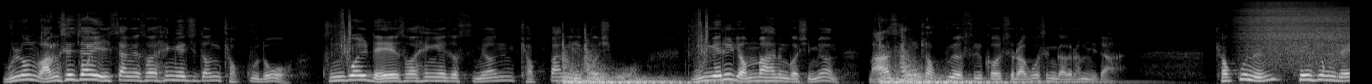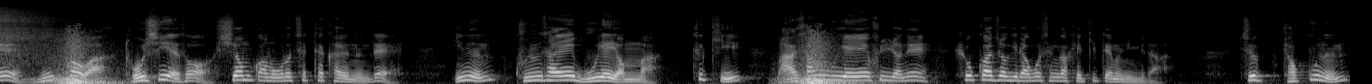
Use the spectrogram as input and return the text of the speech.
물론 왕세자의 일상에서 행해지던 격구도 궁궐 내에서 행해졌으면 격방일 것이고 무예를 연마하는 것이면 마상 격구였을 것이라고 생각을 합니다. 격구는 세종대의 무과와 도시에서 시험 과목으로 채택하였는데 이는 군사의 무예 연마, 특히 마상무예의 훈련에 효과적이라고 생각했기 때문입니다. 즉 격구는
